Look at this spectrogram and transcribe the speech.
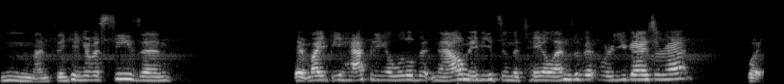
Hmm, I'm thinking of a season. It might be happening a little bit now. Maybe it's in the tail ends of it where you guys are at. But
